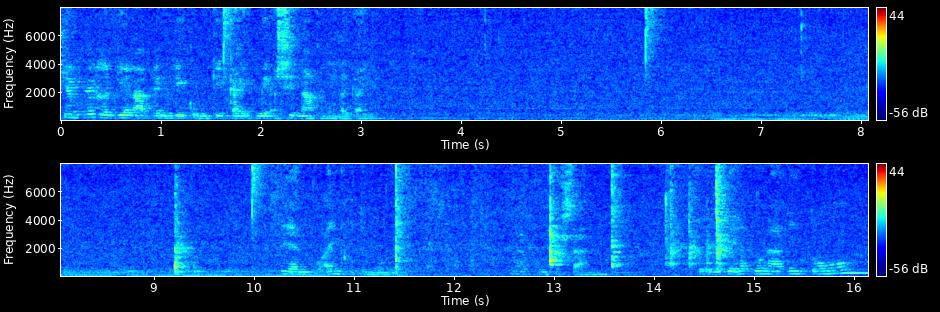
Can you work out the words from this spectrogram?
Siyempre, hindi kumki kahit may asin na nilagay. Ayan po, ay naku tumulo. Napunta saan. So, ilagay na po natin itong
